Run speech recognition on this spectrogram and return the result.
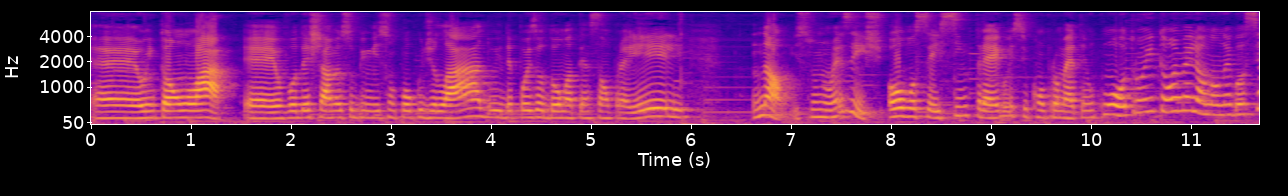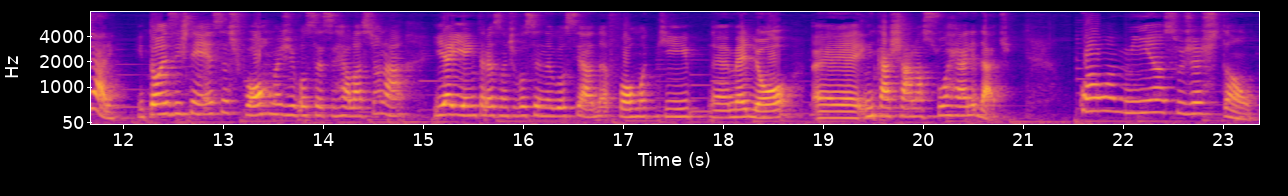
É, ou então lá, é, eu vou deixar meu submisso um pouco de lado e depois eu dou uma atenção para ele. Não, isso não existe. Ou vocês se entregam e se comprometem um com o outro, ou então é melhor não negociarem. Então existem essas formas de você se relacionar e aí é interessante você negociar da forma que é melhor é, encaixar na sua realidade. Qual a minha sugestão?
